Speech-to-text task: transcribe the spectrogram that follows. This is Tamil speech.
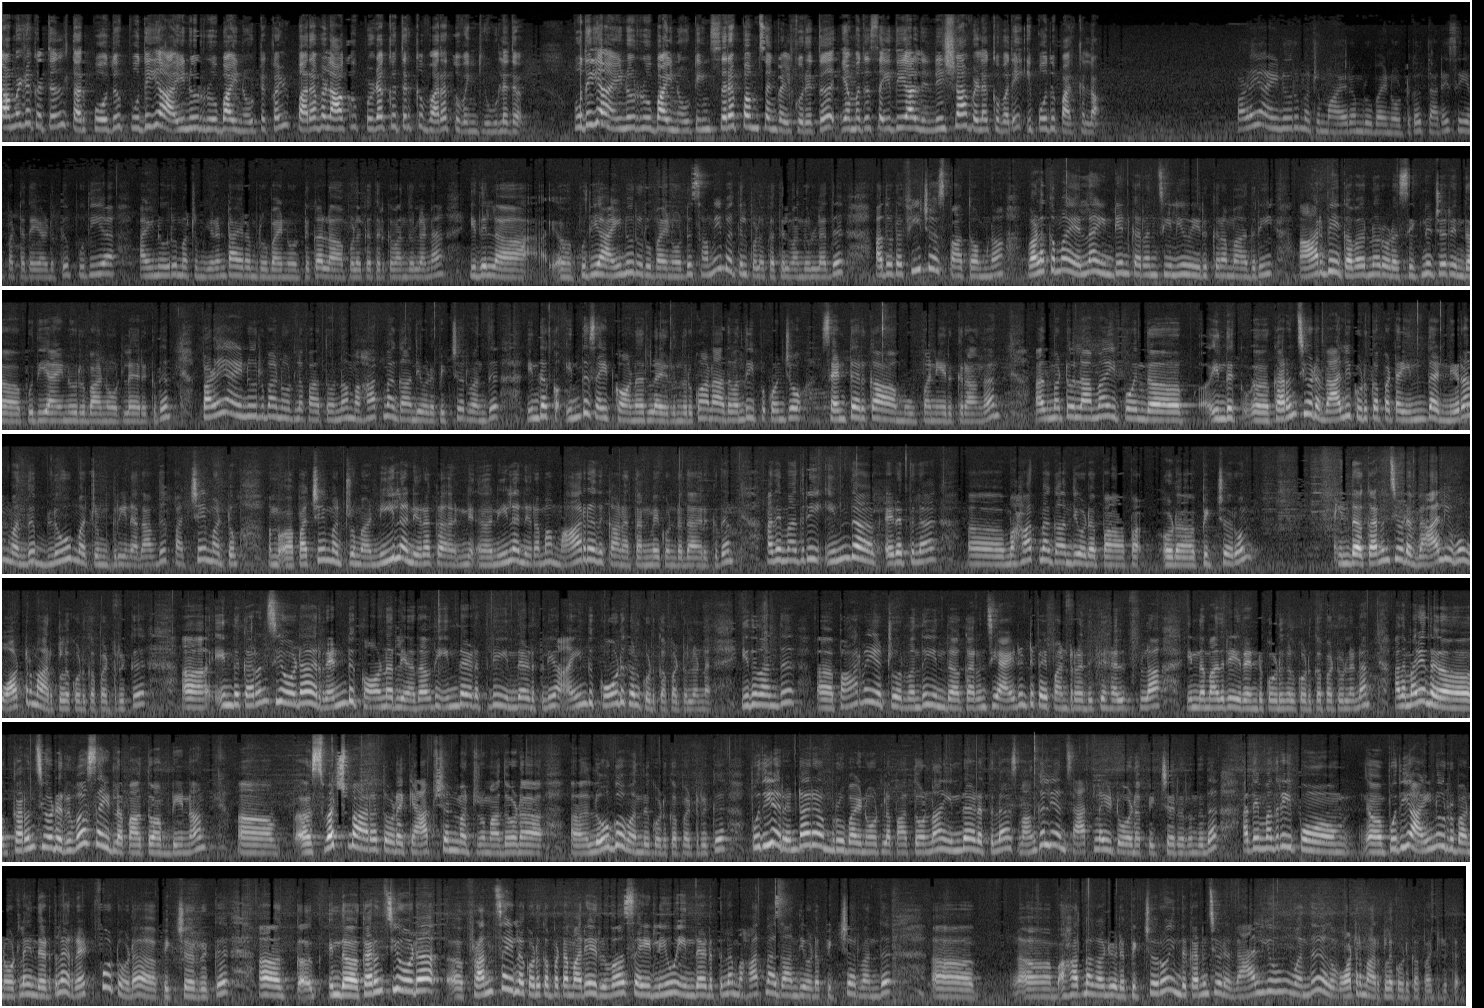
தமிழகத்தில் தற்போது புதிய ஐநூறு ரூபாய் நோட்டுகள் பரவலாக புழக்கத்திற்கு வர துவங்கியுள்ளது. புதிய ஐநூறு ரூபாய் நோட்டின் சிறப்பம்சங்கள் குறித்து எமது செய்தியாளர் நிஷா விளக்குவதை இப்போது பார்க்கலாம். பழைய ஐநூறு மற்றும் ஆயிரம் ரூபாய் நோட்டுகள் தடை செய்யப்பட்டதை அடுத்து புதிய ஐநூறு மற்றும் இரண்டாயிரம் ரூபாய் நோட்டுகள் புழக்கத்திற்கு வந்துள்ளன. இதில் புதிய ஐநூறு ரூபாய் நோட்டு சமீபத்தில் புழக்கத்தில் வந்துள்ளது. அதோட ஃபீச்சர்ஸ் பார்த்தோம்னா வழக்கமாக எல்லா இந்தியன் கரன்சிலையும் இருக்கிற மாதிரி ஆர்பிஐ கவர்னரோட சிக்னேச்சர் இந்த புதிய ஐநூறு ரூபாய் நோட்டில் இருக்குது. பழைய ஐநூறுரூபா நோட்டில் பார்த்தோம்னா மகாத்மா காந்தியோட பிக்சர் வந்து இந்த இந்த சைட் கார்னரில் இருந்திருக்கும். ஆனால் அதை வந்து இப்போ கொஞ்சம் சென்டருக்காக மூவ் பண்ணியிருக்கிறாங்க. அது மட்டும் இல்லாமல் இப்போ இந்த இந்த கரன்சியோட வேல்யூ கொடுக்கப்பட்ட இந்த நிறம் வந்து ப்ளூ மற்றும் க்ரீன் அதாவது பச்சை மற்றும் பச்சை மற்றும் நீல நிற நீல நிறமாக மாறுறதுக்கான தன்மை கொண்டதாக இருக்குது. அதே மாதிரி இந்த இடத்துல மகாத்மா காந்தியோட ப ப- ஓட பிக்சரும் இந்த கரன்சியோட வேல்யூவும் வாட்டர் மார்க்கில் கொடுக்கப்பட்டிருக்கு. இந்த கரன்சியோட ரெண்டு கார்னர்லேயும் அதாவது இந்த இடத்துலையும் இந்த இடத்துலையும் ஐந்து கோடுகள் கொடுக்கப்பட்டுள்ளன. இது வந்து பார்வையற்றோர் வந்து இந்த கரன்சியை ஐடென்டிஃபை பண்ணுறதுக்கு ஹெல்ப்ஃபுல்லாக இந்த மாதிரி ரெண்டு கோடுகள் கொடுக்கப்பட்டுள்ளன. அது மாதிரி இந்த கரன்சியோட ரிவர்ஸ் சைடில் பார்த்தோம் அப்படின்னா ஸ்வச் பாரத்தோட கேப்ஷன் மற்றும் அதோட லோகோ வந்து கொடுக்கப்பட்டிருக்கு. புதிய ரெண்டாயிரம் ரூபாய் நோட்டில் பார்த்தோம்னா இந்த இடத்துல மங்கல்யான் சேட்டலைட்டோட பிக்சர் இருந்தது. அதே மாதிரி இப்போது புதிய ஐநூறு ரூபாய் நோட்டில் இந்த இடத்துல ரெட் ஃபோர்ட்டோட பிக்சர் இருக்குது இந்த கரன்சியோட ஃப்ரண்ட் சைடில் கொடுக்கப்பட்ட மாதிரியே ரிவர்ஸ் சைட்லேயும் இந்த இடத்துல மகாத்மா காந்தியோட பிக்சர் வந்து மகாத்மா காந்தியோட பிக்சரும் இந்த கரன்சியோட வேல்யூவும் வந்து வாட்டர் மார்க்கில் கொடுக்கப்பட்டிருக்கு.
